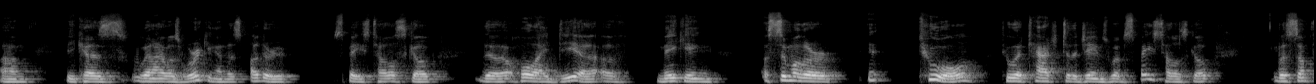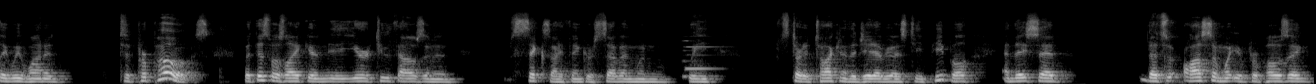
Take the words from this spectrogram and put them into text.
Um, because when I was working on this other space telescope, the whole idea of making a similar eh, tool to attach to the James Webb Space Telescope was something we wanted to propose. But this was like in the year 2006, I think, or seven, when we started talking to the JWST people, and they said, "That's awesome what you're proposing,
